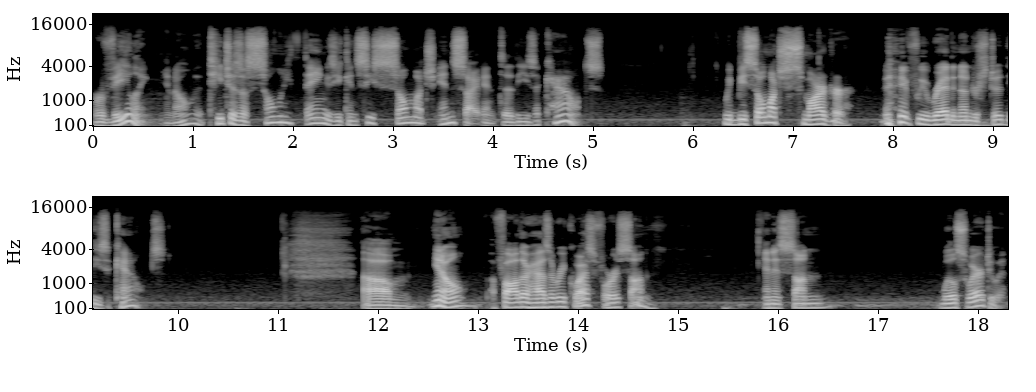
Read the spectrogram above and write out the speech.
revealing, you know? It teaches us so many things. You can see so much insight into these accounts. We'd be so much smarter if we read and understood these accounts. Um, you know, a father has a request for his son, and his son will swear to it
